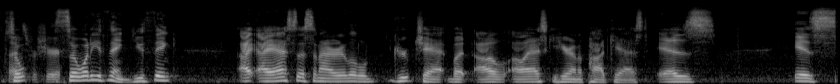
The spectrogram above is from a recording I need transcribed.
That's so, for sure. So, what do you think? Do you think? I, I asked this in our little group chat, but I'll I'll ask you here on the podcast: is is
